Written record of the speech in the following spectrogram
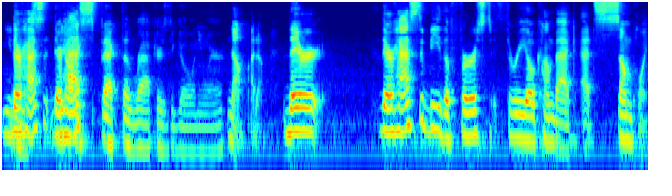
you There has ex- to- there you don't has- expect the Raptors to go anywhere. No, I don't. There, there has to be the first 3-0 comeback at some point.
